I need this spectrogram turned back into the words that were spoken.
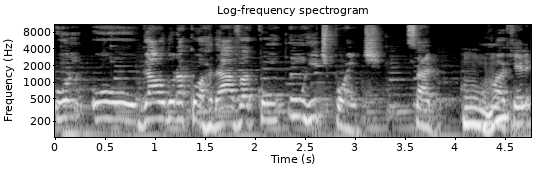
o, o Galdur acordava com um hit point, sabe? Com Uhum. aquele.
